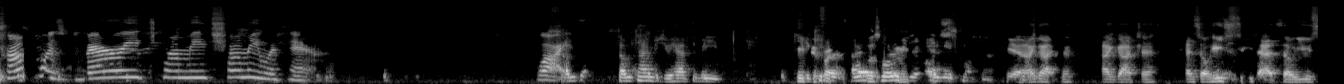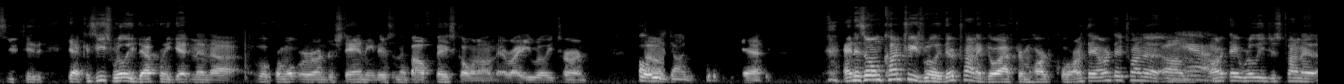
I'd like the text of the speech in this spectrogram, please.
Trump was very chummy, chummy with him. Why? Some- sometimes you have to be Keep you your keep friends your close. friends close, close. Yeah, I got you. I got you. And so he sees that. So you, you see, yeah, because he's really definitely getting in. Uh, well, from what we're understanding, there's an about face going on there, right? He really turned, Oh, Um, he's done. Yeah, and his own country's really they're trying to go after him hardcore, aren't they? Aren't they trying to? Um, Yeah. Aren't they really just trying to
